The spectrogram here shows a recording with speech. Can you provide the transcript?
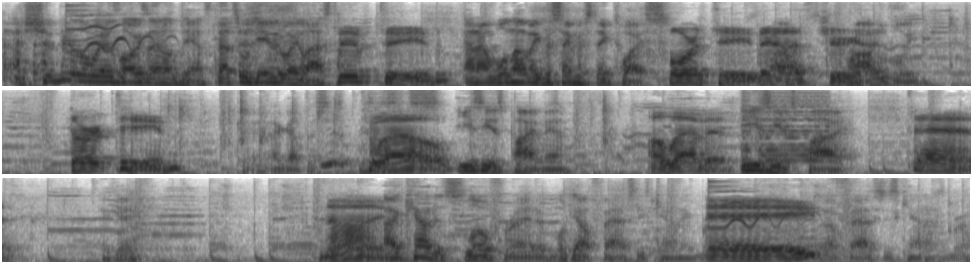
I should be able to win as long as I don't dance. That's what gave it away last time. 15, And I will not make the same mistake twice. 14. Yeah, that's true, guys. Probably. 13, Okay, I got this. This 12. Easy as pie, man. 11, Easy as pie. 10, Okay. 9, I counted slow for Adam. Look how fast he's counting, bro. 8, Look how fast he's counting, bro.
